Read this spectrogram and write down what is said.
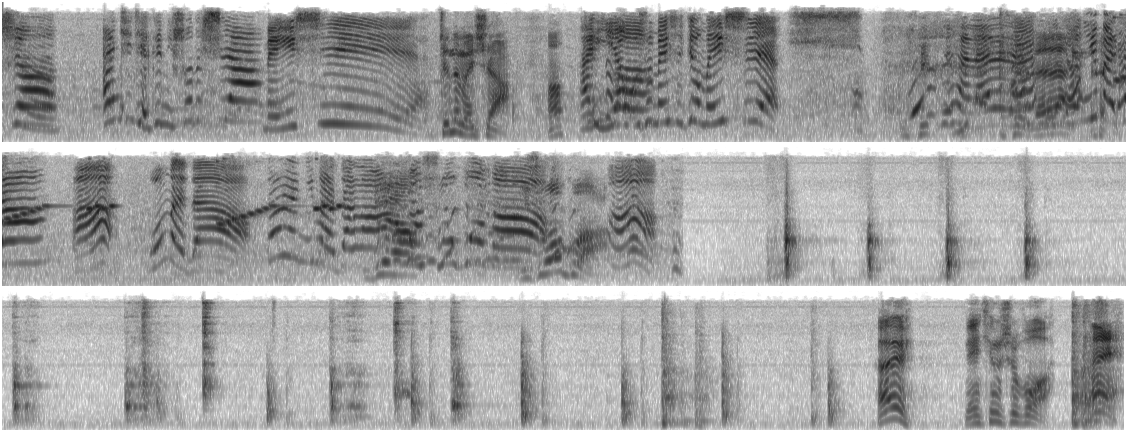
没事哦，安琪姐跟你说的是啊，没事，真的没事啊啊！哎呀，我说没事就没事。来来来来来，你买单啊！我买单啊！当然你买单了，对啊，我说过吗？你说过啊。哎，年轻师傅，哎，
